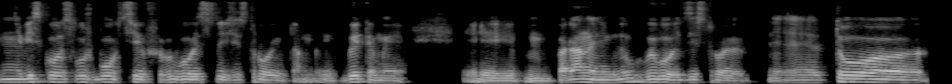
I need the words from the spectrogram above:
військовослужбовців виводять зі строю, там і вбитими, і пораненими, ну, виводять зі строю, е, то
